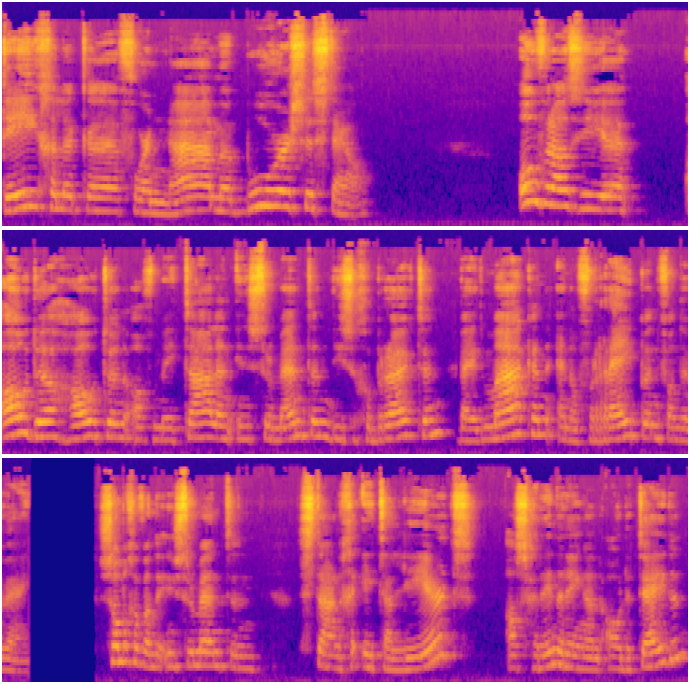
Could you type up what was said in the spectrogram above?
degelijke, voorname, boerse stijl. Overal zie je oude houten of metalen instrumenten die ze gebruikten bij het maken en of rijpen van de wijn. Sommige van de instrumenten staan geëtaleerd als herinnering aan oude tijden.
